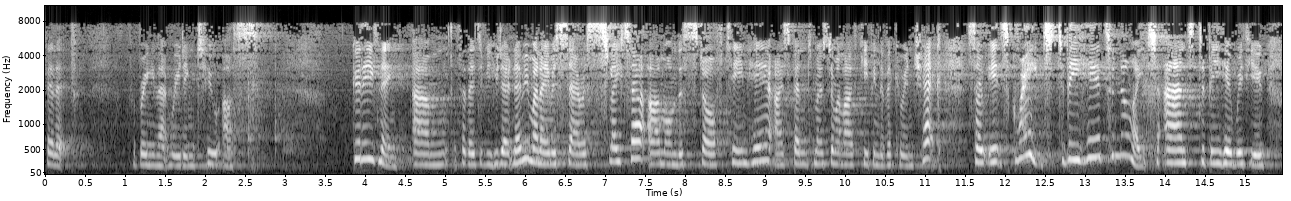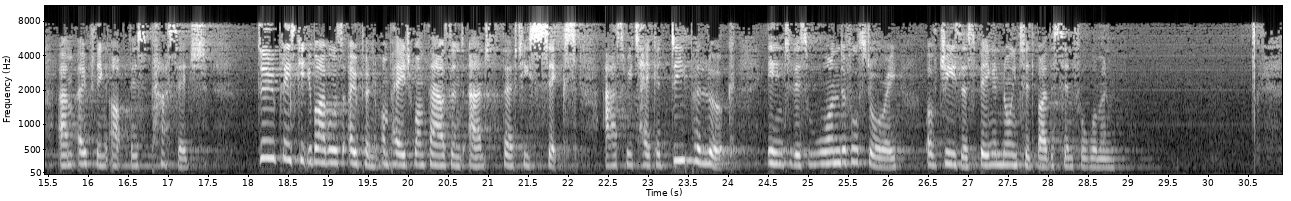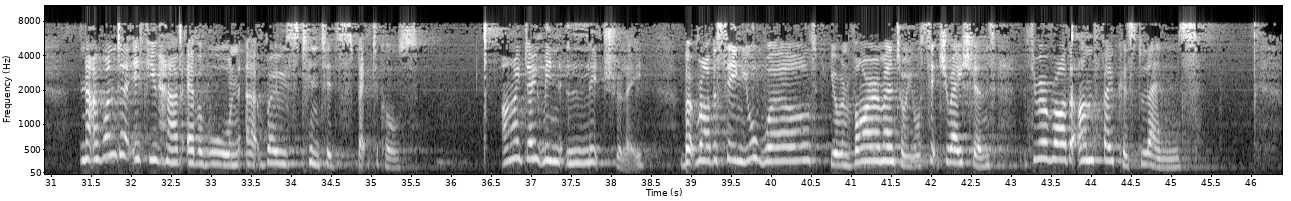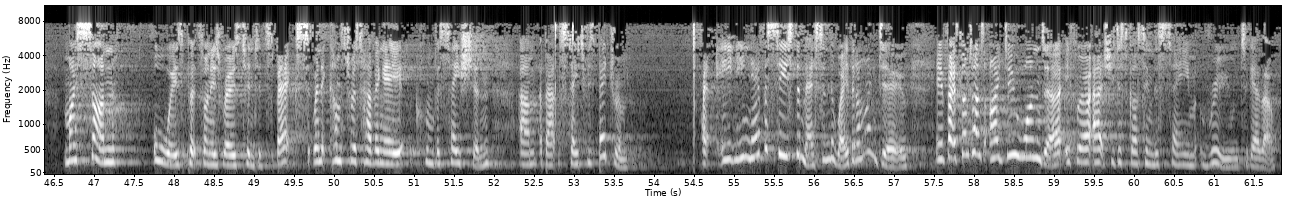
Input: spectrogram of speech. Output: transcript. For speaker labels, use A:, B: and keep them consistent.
A: Philip for bringing that reading to us. Good evening. Um, for those of you who don't know me, my name is Sarah Slater. I'm on the staff team here. I spend most of my life keeping the vicar in check. So it's great to be here tonight and to be here with you um, opening up this passage. Do please keep your Bibles open on page 1036 as we take a deeper look into this wonderful story of Jesus being anointed by the sinful woman. Now, I wonder if you have ever worn uh, rose tinted spectacles. I don't mean literally, but rather seeing your world, your environment, or your situations through a rather unfocused lens. My son always puts on his rose tinted specs when it comes to us having a conversation um, about the state of his bedroom. Uh, he, he never sees the mess in the way that I do. In fact, sometimes I do wonder if we're actually discussing the same room together.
